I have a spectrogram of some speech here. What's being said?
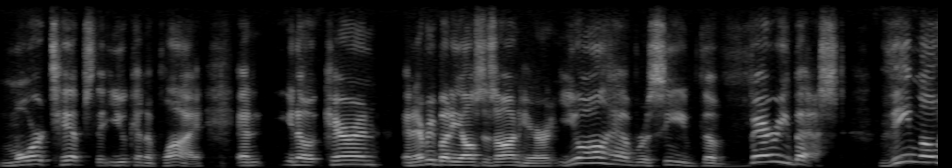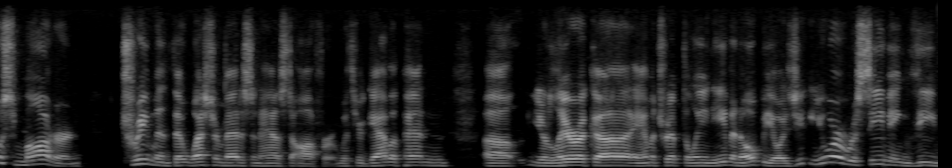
more tips that you can apply. And you know, Karen and everybody else is on here, you all have received the very best, the most modern treatment that Western medicine has to offer with your gabapentin, uh, your Lyrica, amitriptyline, even opioids. You, you are receiving the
